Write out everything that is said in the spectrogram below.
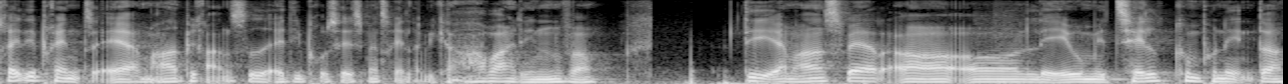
3D-print er meget begrænset af de procesmaterialer, vi kan arbejde indenfor. Det er meget svært at, at lave metalkomponenter,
